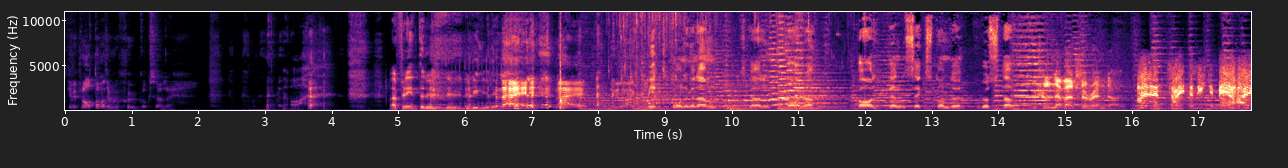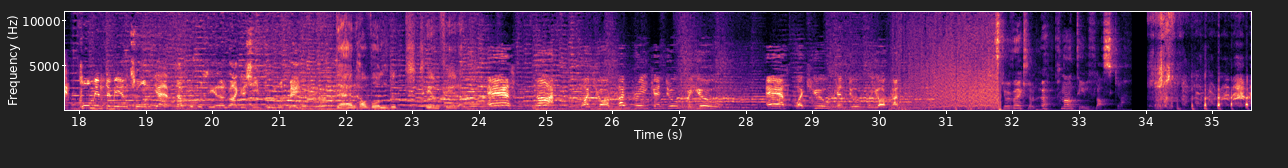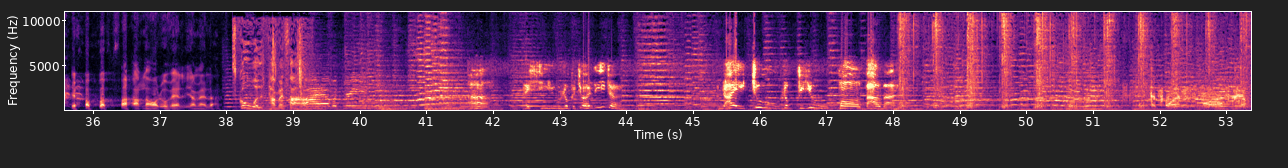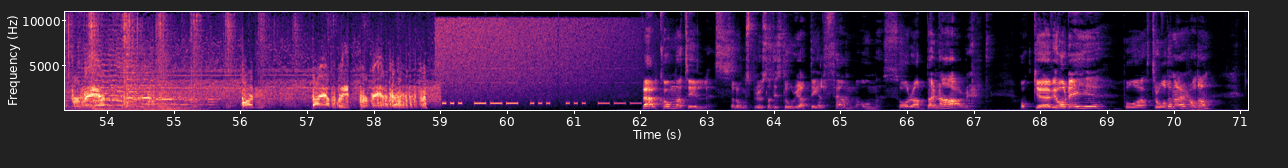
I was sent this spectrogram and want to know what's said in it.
Ska vi prata om att jag var sjuk också eller? Ja. Varför inte? Du, du, du vill ju det. nej, nej. Mitt konunganamn skall vara Karl den sextonde Gustav. We shall never surrender. allen Zeiten nicht die Mehrheit! Kom inte med en sån jävla provocerande och aggressiv ton mot mig. Där har våldet triumferat. Ask not what your country can do for you. Ask what you can do for your country. Ska vi verkligen öppna en till flaska? Ja, vad fan har du att välja mellan? Skål, ta mig fan! I have a dream. Ah, I see you look at your leader. And I too look to you, Paul Bauma. It's one small step Välkomna till Salongsbrusad historia del 5 om Sara Bernard. Och eh, vi har dig på tråden här Adam.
